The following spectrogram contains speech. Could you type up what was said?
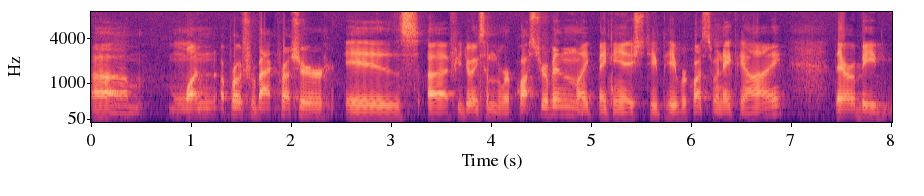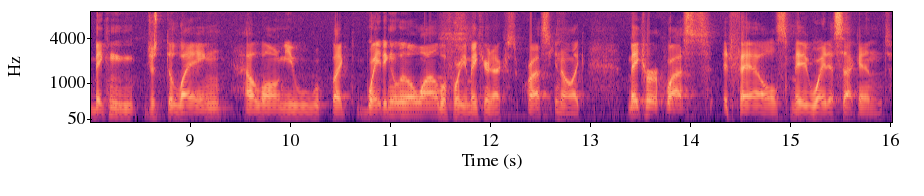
Um, one approach for back pressure is uh, if you're doing something request driven, like making an HTTP request to an API, there would be making, just delaying how long you, like waiting a little while before you make your next request. You know, like make a request, it fails, maybe wait a second,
